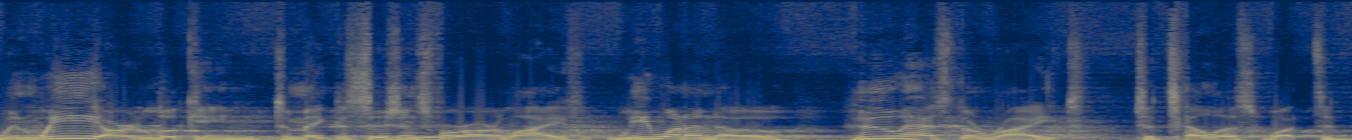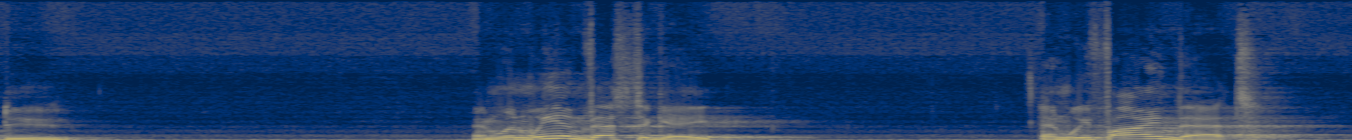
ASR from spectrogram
When we are looking to make decisions for our life, we want to know who has the right to tell us what to do. And when we investigate and we find that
